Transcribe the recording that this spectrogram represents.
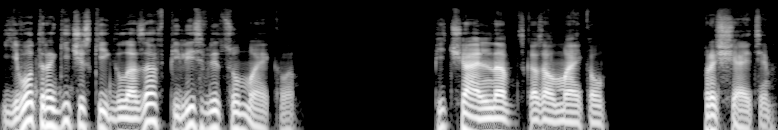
Его трагические глаза впились в лицо Майкла. «Печально», — сказал Майкл. «Прощайте».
